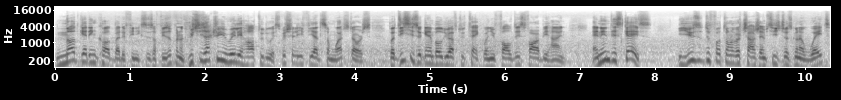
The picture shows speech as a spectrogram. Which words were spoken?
not getting caught by the Phoenixes of his opponent, which is actually really hard to do, especially if he had some watchtowers. But this is a gamble you have to take when you fall this far behind. And in this case, he uses the photon overcharge. MC is just gonna wait.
